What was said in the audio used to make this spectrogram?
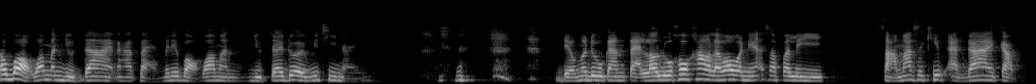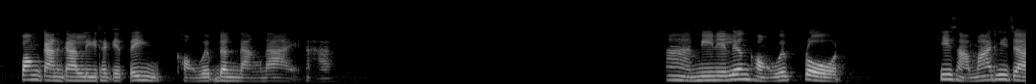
เขาบอกว่ามันหยุดได้นะคะ แต่ไม่ได้บอกว่ามันหยุดได้ด้วยวิธีไหน เดี๋ยวมาดูกันแต่เรารู้คร่าวๆแล้วว่าวันนี้ Safari สามารถสคิปแอดได้กับป้องกันการ retargeting ของเว็บดัง ๆ ได้นะคะมีในเรื่องของเว็บโปรด ที่สามารถที่จะ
